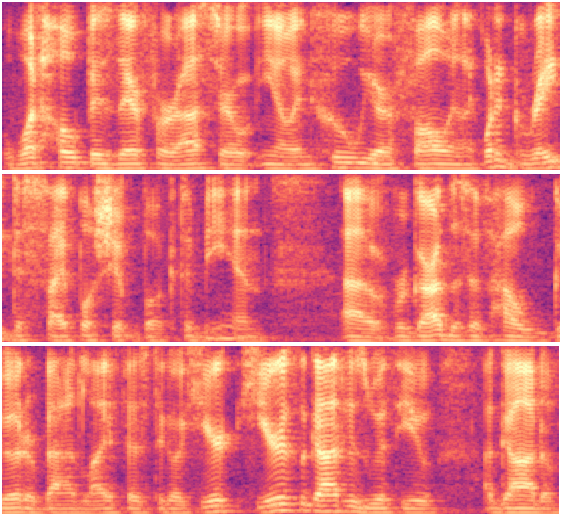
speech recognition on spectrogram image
what hope is there for us, or you know, and who we are following, like what a great discipleship book to be in. Uh, regardless of how good or bad life is, to go here. Here's the God who's with you, a God of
